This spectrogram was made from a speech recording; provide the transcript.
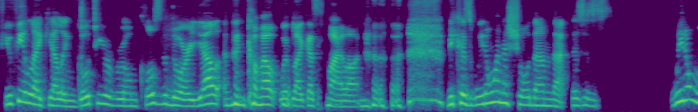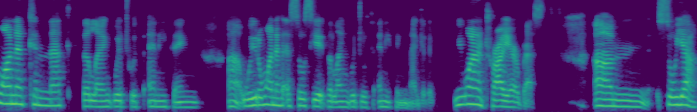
If you feel like yelling, go to your room, close the door, yell, and then come out with like a smile on. because we don't want to show them that this is we don't want to connect the language with anything. Uh, we don't want to associate the language with anything negative. We want to try our best. Um, so yeah,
